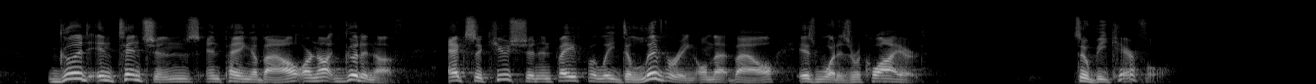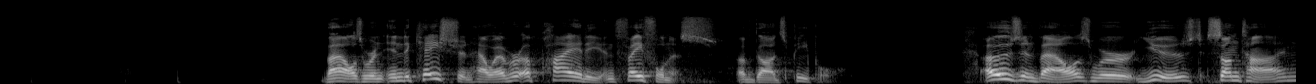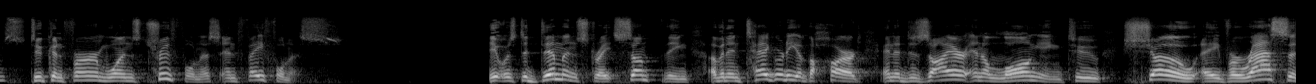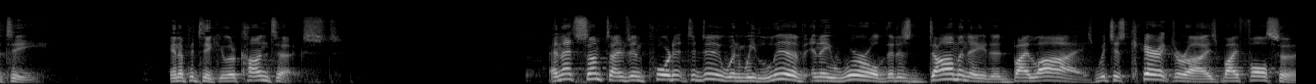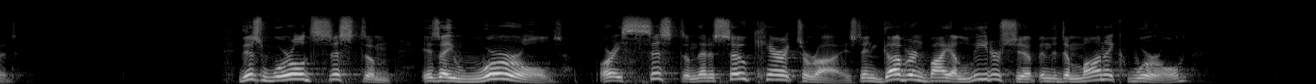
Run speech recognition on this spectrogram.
Good intentions in paying a vow are not good enough. Execution and faithfully delivering on that vow is what is required. So be careful. Vows were an indication, however, of piety and faithfulness of God's people. Oaths and vows were used sometimes to confirm one's truthfulness and faithfulness. It was to demonstrate something of an integrity of the heart and a desire and a longing to show a veracity in a particular context. And that's sometimes important to do when we live in a world that is dominated by lies, which is characterized by falsehood. This world system is a world or a system that is so characterized and governed by a leadership in the demonic world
